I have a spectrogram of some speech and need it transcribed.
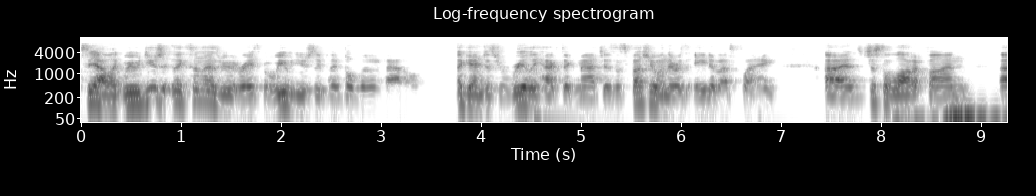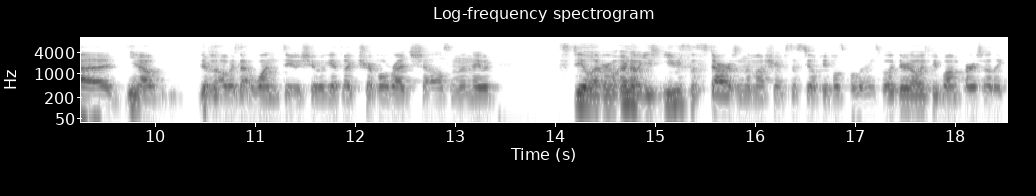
so yeah, like we would usually like sometimes we would race, but we would usually play balloon battle. Again, just really hectic matches, especially when there was eight of us playing. Uh, it's just a lot of fun. Uh, you know, there's always that one douche who would get like triple red shells, and then they would steal everyone. Oh no, you use the stars and the mushrooms to steal people's balloons. But like there'd always be one person with like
